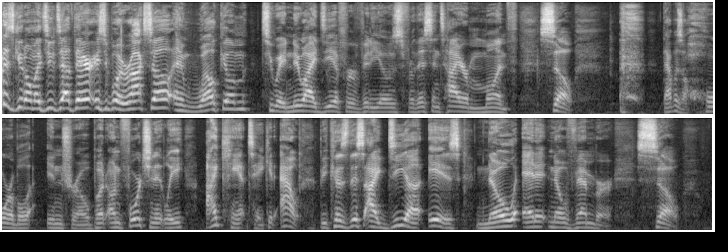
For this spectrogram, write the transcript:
What is good, all my dudes out there? It's your boy Roxel, and welcome to a new idea for videos for this entire month. So, that was a horrible intro, but unfortunately, I can't take it out because this idea is no edit November. So,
